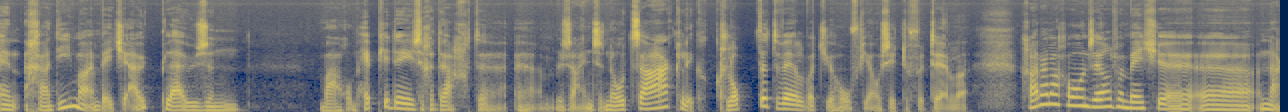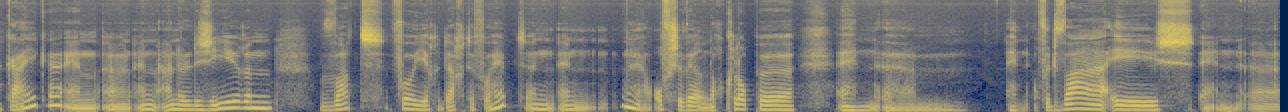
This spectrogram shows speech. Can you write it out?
En ga die maar een beetje uitpluizen. Waarom heb je deze gedachten? Uh, zijn ze noodzakelijk? Klopt het wel wat je hoofd jou zit te vertellen? Ga daar maar gewoon zelf een beetje uh, naar kijken en, uh, en analyseren wat voor je gedachten voor hebt. En, en nou ja, of ze wel nog kloppen. En um, en of het waar is. En uh,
